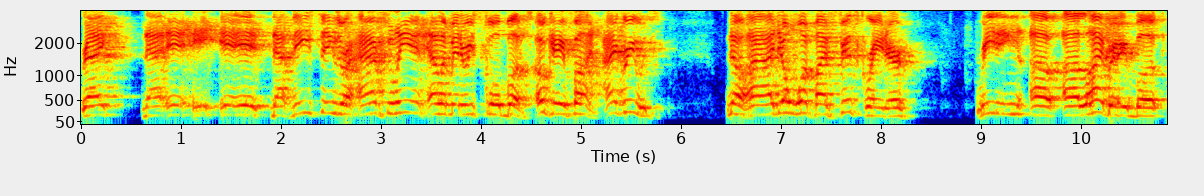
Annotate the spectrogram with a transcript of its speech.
right? That it, it, it, that these things are actually in elementary school books. Okay, fine, I agree with you. No, I, I don't want my fifth grader reading a, a library book,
